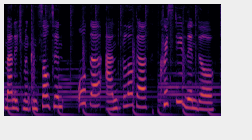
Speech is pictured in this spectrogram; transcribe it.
management consultant, author, and blogger, Christie Lindor.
